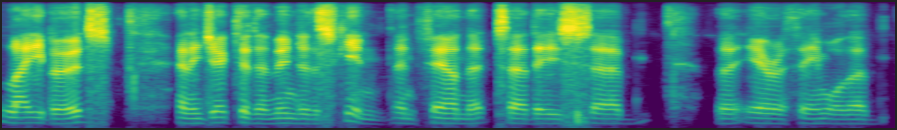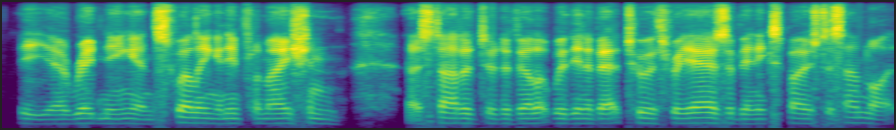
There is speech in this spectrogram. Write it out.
ladybirds and injected them into the skin and found that uh, these uh, the erythema or the, the uh, reddening and swelling and inflammation uh, started to develop within about two or three hours of being exposed to sunlight.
